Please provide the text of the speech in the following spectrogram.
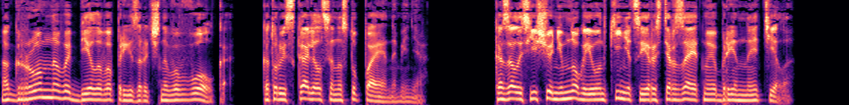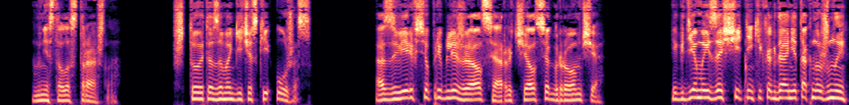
огромного белого призрачного волка, который скалился, наступая на меня. Казалось, еще немного, и он кинется и растерзает мое бренное тело. Мне стало страшно. Что это за магический ужас? А зверь все приближался, рычал все громче. И где мои защитники, когда они так нужны?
